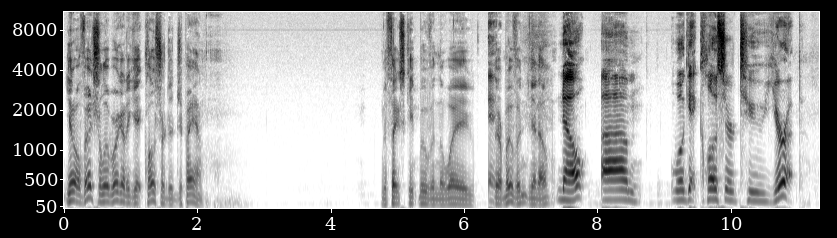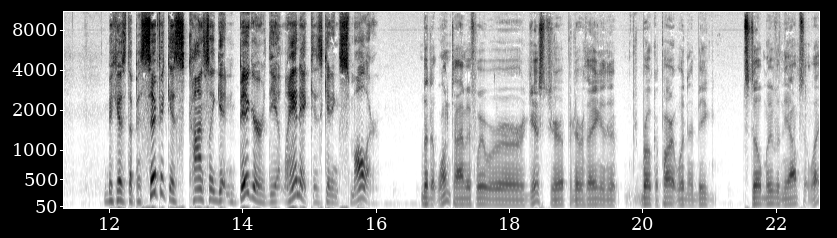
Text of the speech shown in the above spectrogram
you know, eventually we're going to get closer to Japan. If things keep moving the way Eh. they're moving, you know. No. Um, we'll get closer to Europe because the Pacific is constantly getting bigger. The Atlantic is getting smaller. But at one time, if we were against Europe and everything and it broke apart, wouldn't it be still moving the opposite way?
